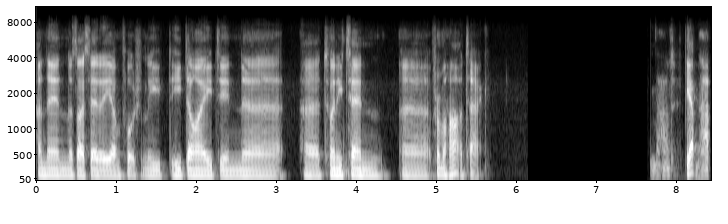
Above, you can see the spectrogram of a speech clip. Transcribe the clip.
and then as I said, he unfortunately he died in uh, uh, 2010 uh, from a heart attack. Mad. Yep. Mad.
